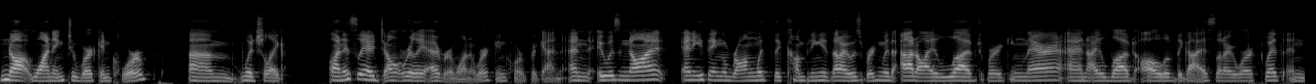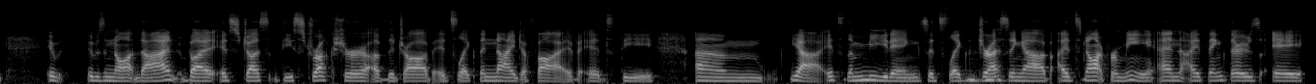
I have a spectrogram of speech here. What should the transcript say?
not wanting to work in corp, um, which like honestly I don't really ever want to work in corp again. And it was not anything wrong with the company that I was working with at all. I loved working there and I loved all of the guys that I worked with and it it was not that, but it's just the structure of the job. It's like the 9 to 5. It's the um yeah, it's the meetings, it's like mm-hmm. dressing up. It's not for me. And I think there's a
